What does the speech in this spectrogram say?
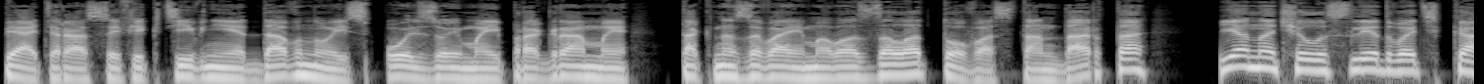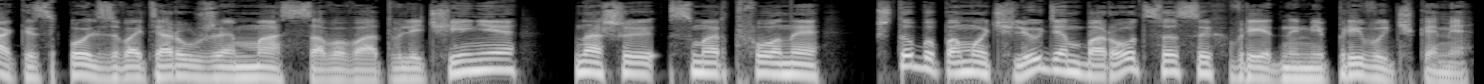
пять раз эффективнее давно используемой программы так называемого «золотого стандарта», я начал исследовать, как использовать оружие массового отвлечения, наши смартфоны, чтобы помочь людям бороться с их вредными привычками.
